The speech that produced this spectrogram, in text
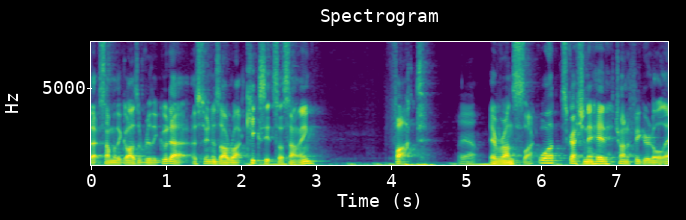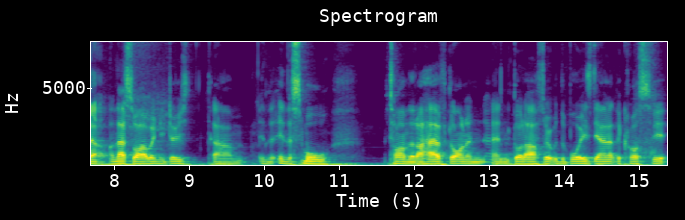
that some of the guys are really good at. As soon as I write kick sits or something, fucked. yeah. Everyone's like, what? Scratching their head, trying to figure it all out. And that's why when you do um, in the in the small time that I have gone and, and got after it with the boys down at the CrossFit,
